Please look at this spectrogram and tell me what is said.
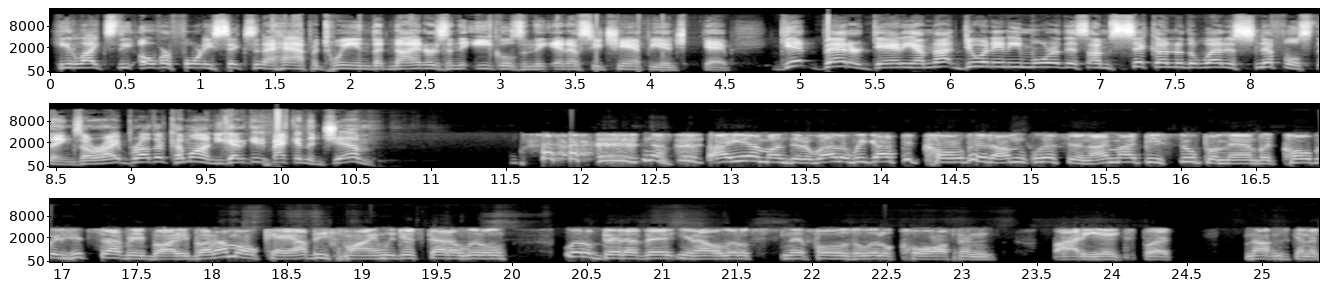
he likes the over 46 and a half between the Niners and the Eagles in the NFC Championship game. Get better, Danny. I'm not doing any more of this. I'm sick under the weather sniffles things. All right, brother? Come on. You got to get back in the gym. no, I am under the weather. We got the COVID. I'm listen. I might be Superman, but COVID hits everybody. But I'm okay. I'll be fine. We just got a little, little bit of it. You know, a little sniffles, a little cough, and body aches. But nothing's gonna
